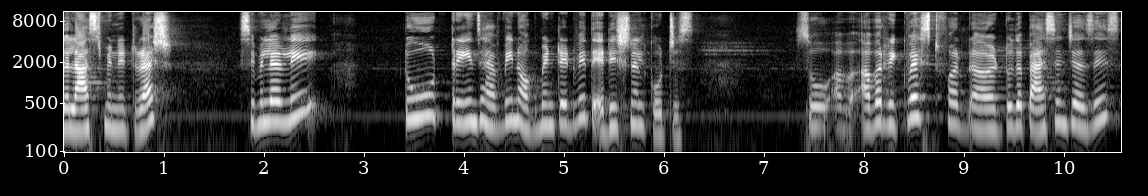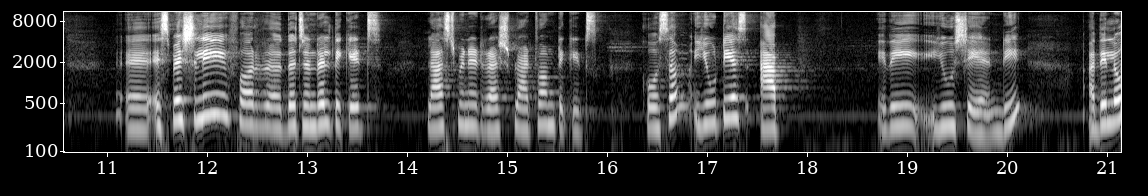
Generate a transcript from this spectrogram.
the last minute rush similarly two trains have been augmented with additional coaches So our, our request for uh, to the passengers is, uh, especially for uh, the general tickets, last minute rush platform tickets కోసం యూటీఎస్ యాప్ ఇది యూజ్ చేయండి అదిలో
